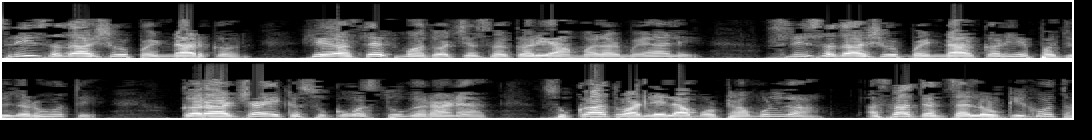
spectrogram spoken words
श्री सदाशिव पेंढारकर हे असेच महत्त्वाचे सहकारी आम्हाला मिळाले. श्री सदाशिव पेंढारकर हे पदवीधर होते. कराडच्या एक सुखवस्तू घराण्यात सुखात वाढलेला मोठा मुलगा असा त्यांचा लौकिक होता.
